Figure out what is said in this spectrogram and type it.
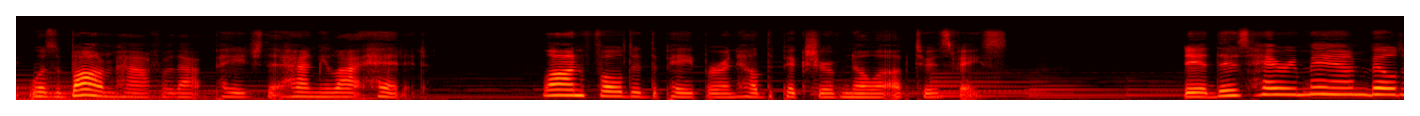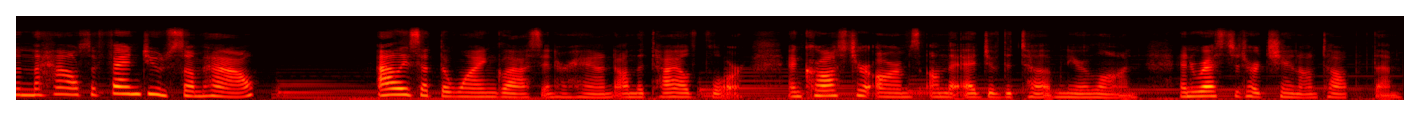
It was the bottom half of that page that had me light-headed. Lon folded the paper and held the picture of Noah up to his face. Did this hairy man building the house offend you somehow? Allie set the wine glass in her hand on the tiled floor and crossed her arms on the edge of the tub near Lon and rested her chin on top of them.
